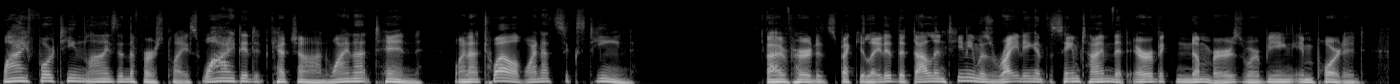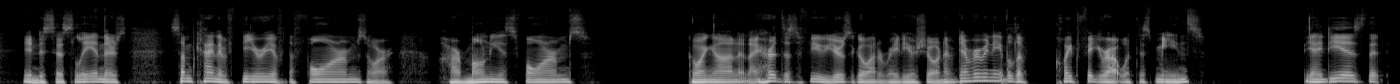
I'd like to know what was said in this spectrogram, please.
why 14 lines in the first place? Why did it catch on? Why not 10? Why not 12? Why not 16? I've heard it speculated that Da Lentini was writing at the same time that Arabic numbers were being imported into Sicily, and there's some kind of theory of the forms or harmonious forms going on. And I heard this a few years ago on a radio show, and I've never been able to quite figure out what this means. The idea is that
